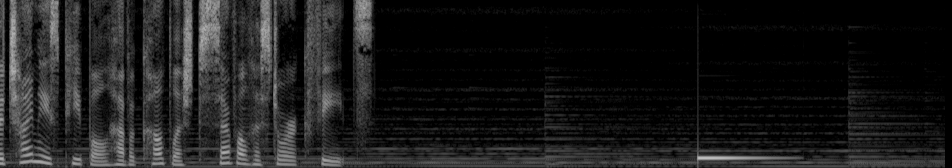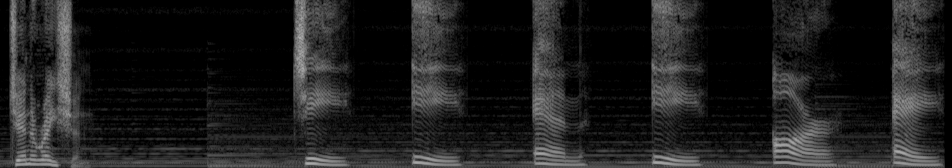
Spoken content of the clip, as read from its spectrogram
The Chinese people have accomplished several historic feats. Generation. G E N E R A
